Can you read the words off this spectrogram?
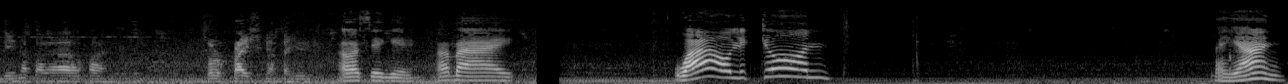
Hindi na para pan. Surprise ka kayo. eh. Oh, sige. Bye-bye. Wow, lechon! Ayan.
